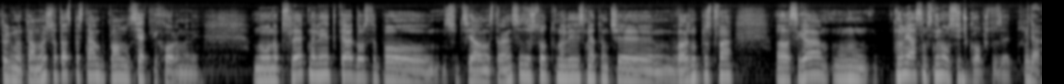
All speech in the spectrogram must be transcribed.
тръгна там, нали? Защото аз представям буквално всякакви хора, нали? Но напоследък, нали, така е доста по-социална страница, защото, нали, смятам, че е важно. Плюс това, а, сега, м- нали, аз съм снимал всичко общо взето. Да.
